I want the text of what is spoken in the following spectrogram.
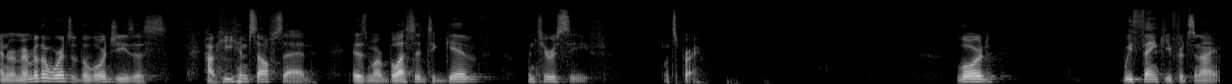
and remember the words of the Lord Jesus, how he himself said, It is more blessed to give than to receive. Let's pray. Lord, we thank you for tonight.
